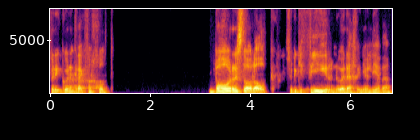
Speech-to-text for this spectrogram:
vir die koninkryk van God? Waar is daar dalk so 'n bietjie vuur nodig in jou lewe?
